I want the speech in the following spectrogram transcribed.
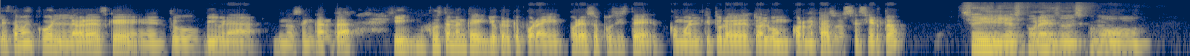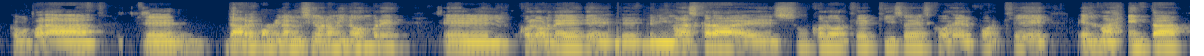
Está muy cool, la verdad es que eh, tu vibra nos encanta y justamente yo creo que por ahí, por eso pusiste como el título de tu álbum Cornetazos, ¿es cierto? Sí, es por eso, es como como para eh, darle también alusión a mi nombre. El color de, de, mi máscara es un color que quise escoger porque el magenta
